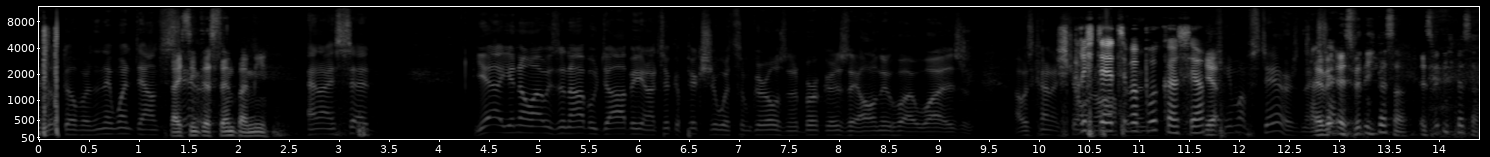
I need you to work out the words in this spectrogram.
they looked over, and then they went Gleich singt er downstairs, Stand by Me. and I said. Yeah, you know, I was in Abu Dhabi and I took a picture with some girls in the burqas. They all knew who I was, and I was kind of showing Spricht er off. jetzt and über then Burkas, ja? Ja. they Came upstairs and they said, wi- es wird nicht besser. Es wird nicht besser.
